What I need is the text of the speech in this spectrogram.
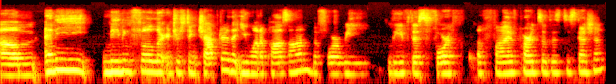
Um, any meaningful or interesting chapter that you want to pause on before we leave this fourth of five parts of this discussion?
